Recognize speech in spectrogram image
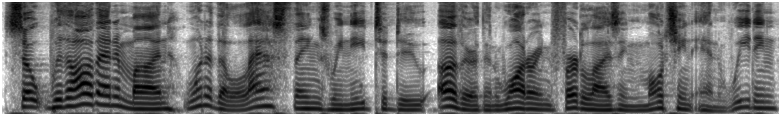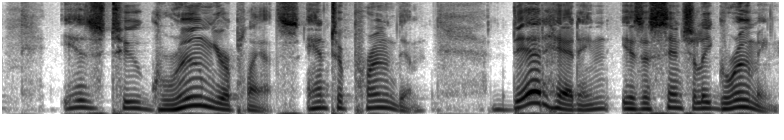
So, with all that in mind, one of the last things we need to do, other than watering, fertilizing, mulching, and weeding, is to groom your plants and to prune them. Deadheading is essentially grooming.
